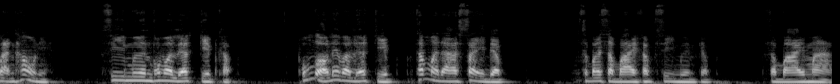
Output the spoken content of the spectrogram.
บ้านเฮาเนี่ย40,000ผมว่าเหลือเก็บครับ ผมบอกเลยว่าเหลือเก็บ ธรรมดาใส่แบบสบายๆครับ40,000ครับ สบายมาก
